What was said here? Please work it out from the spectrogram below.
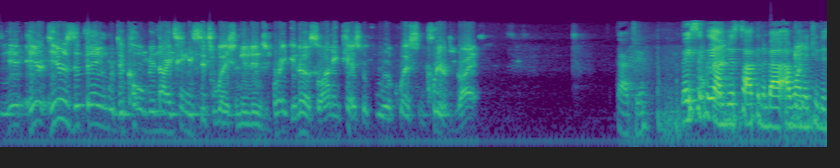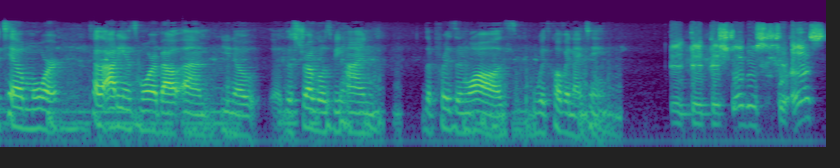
Here, here's the thing with the COVID 19 situation. and It is breaking up, so I didn't catch the full question clearly, right? Got you. Basically, I'm just talking about. I wanted you to tell more, tell the audience more about, um, you know, the struggles behind the prison walls with COVID nineteen. The, the the struggles for us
